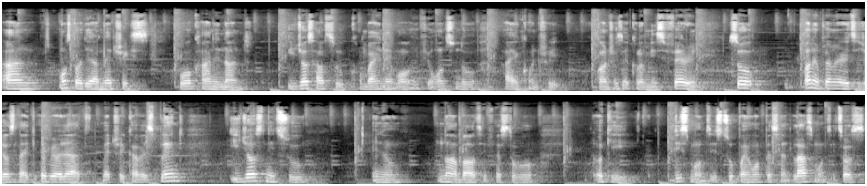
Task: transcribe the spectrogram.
And most of their metrics work hand in hand. You just have to combine them all if you want to know how a country country's economy is faring. So unemployment rate is just like every other metric I've explained. You just need to, you know, know about it first of all. Okay, this month is 2.1%. Last month it was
